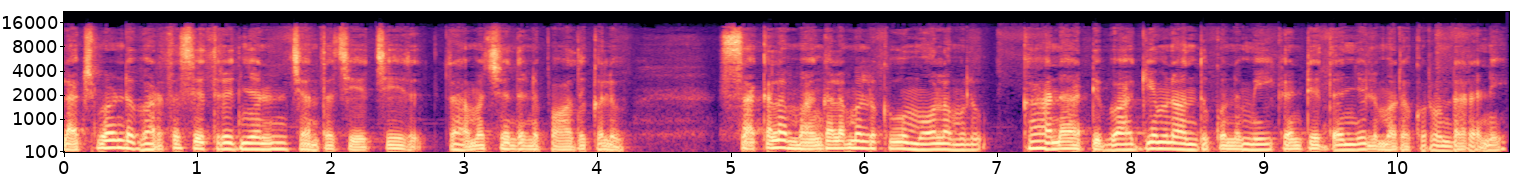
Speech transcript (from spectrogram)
లక్ష్మణుడు భరత శత్రుఘ్నులను చెంత చేర్చి రామచంద్రుని పాదుకలు సకల మంగళములకు మూలములు కాన అట్టి భాగ్యమును అందుకున్న మీకంటే ధన్యులు మరొకరుండరని.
